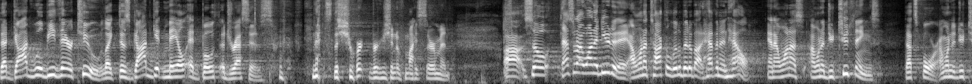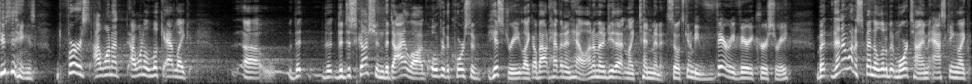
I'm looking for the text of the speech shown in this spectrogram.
that God will be there too. Like, does God get mail at both addresses? that's the short version of my sermon. Uh, so that's what I want to do today. I want to talk a little bit about heaven and hell. And I want to, I want to do two things. That's four. I want to do two things. First, I want to, I want to look at like uh, the, the, the discussion, the dialogue over the course of history, like about heaven and hell. And I'm going to do that in like 10 minutes. So it's going to be very, very cursory. But then I want to spend a little bit more time asking, like,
